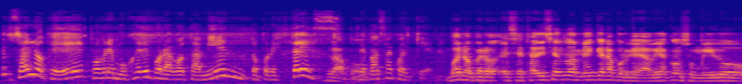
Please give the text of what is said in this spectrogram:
¿tú ¿sabes lo que es? Pobre mujer y por agotamiento, por estrés. La pobre. Le pasa a cualquiera. Bueno, pero eh, se está diciendo también que era porque había consumido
